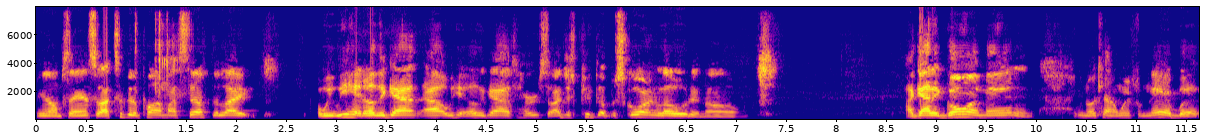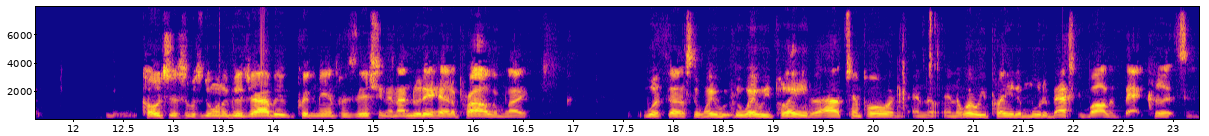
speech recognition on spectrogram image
you know what I'm saying. So I took it upon myself to like. We, we had other guys out, we had other guys hurt, so I just picked up a scoring load and um, I got it going, man, and you know, it kind of went from there. But coaches was doing a good job of putting me in position, and I knew they had a problem like with us the way we, the way we played, our tempo, and and the, and the way we played and moved the basketball and back cuts, and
